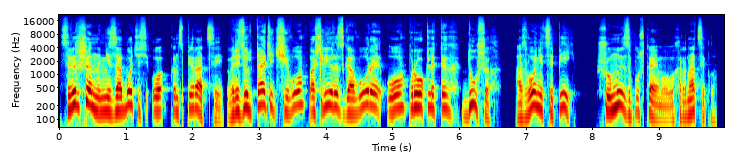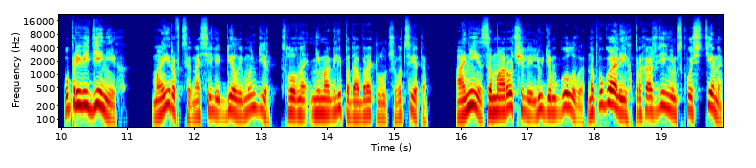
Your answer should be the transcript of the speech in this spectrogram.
совершенно не заботясь о конспирации, в результате чего пошли разговоры о проклятых душах, а о звоне цепей, шумы запускаемого хроноцикла, о привидениях. Моировцы носили белый мундир, словно не могли подобрать лучшего цвета. Они заморочили людям головы, напугали их прохождением сквозь стены.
